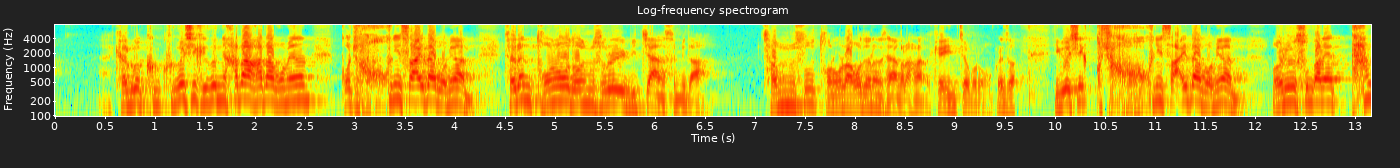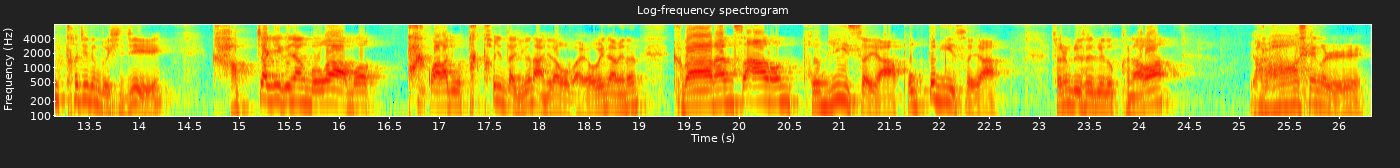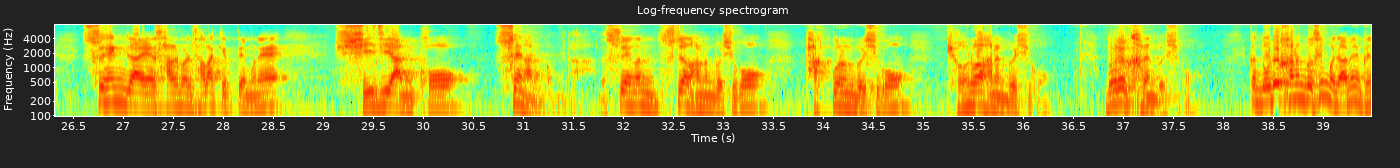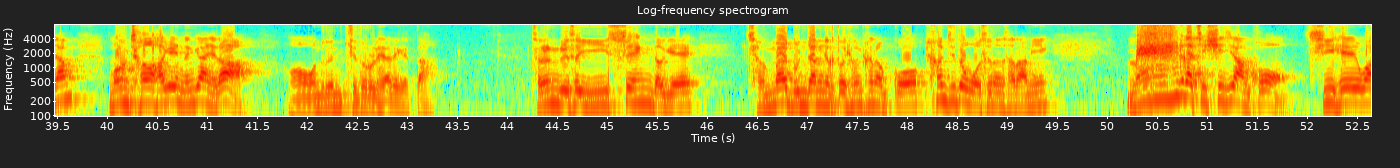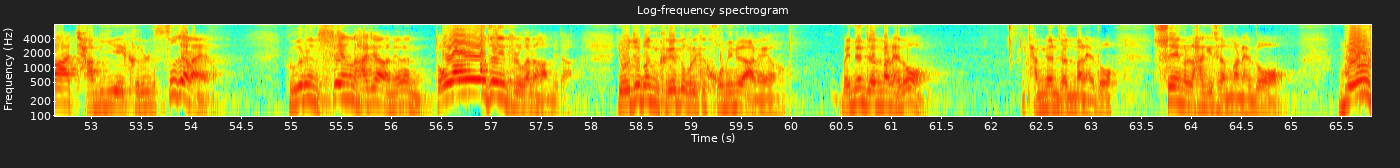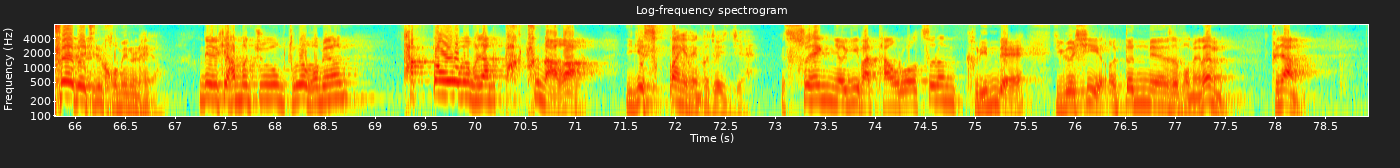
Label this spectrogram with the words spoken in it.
결국 그, 그것이 그건 하다 하다 보면 꾸준히 쌓이다 보면 저는 도노돈수를 믿지 않습니다. 점수 도노라고 저는 생각을 하는 개인적으로. 그래서 이것이 꾸준히 쌓이다 보면 어느 순간에 탕 터지는 것이지 갑자기 그냥 뭐가 뭐 탁 와가지고 탁 터진다 이건 아니라고 봐요. 왜냐하면은 그만한 쌓아놓은 복이 있어야 복덕이 있어야 저는 그래서 그래도 그나마 여러 생을 수행자의 삶을 살았기 때문에 쉬지 않고 수행하는 겁니다. 수행은 수정하는 것이고 바꾸는 것이고 변화하는 것이고 노력하는 것이고 그러니까 노력하는 것이 뭐냐면 그냥 멍청하게 있는 게 아니라 어, 오늘은 기도를 해야 되겠다. 저는 그래서 이 수행 덕에 정말 문장력도 형편없고 편지도 못 쓰는 사람이 매일같이 쉬지 않고 지혜와 자비의 글을 쓰잖아요. 그거는 수행을 하지 않으면 도저히 불가능합니다. 요즘은 그래도 그렇게 고민을 안 해요. 몇 년 전만 해도, 작년 전만 해도, 수행을 하기 전만 해도 뭘 써야 될지를 고민을 해요. 근데 이렇게 한번 쭉 들어보면 탁 떠오르면 그냥 탁탁 나가. 이게 습관이 된 거죠, 이제. 수행력이 바탕으로 쓰는 글인데 이것이 어떤 면에서 보면은 그냥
